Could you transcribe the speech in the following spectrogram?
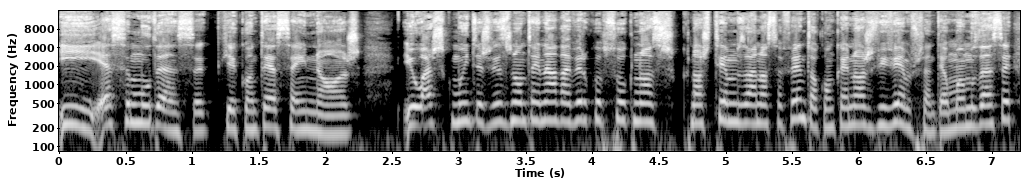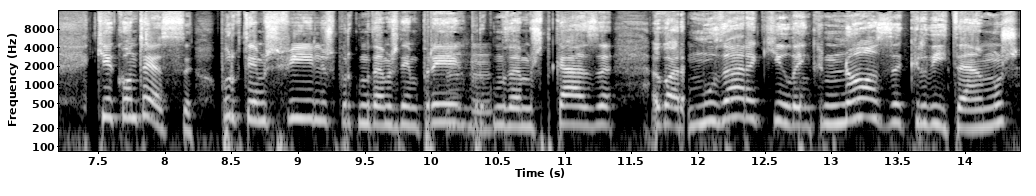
E essa mudança que acontece em nós, eu acho que muitas vezes não tem nada a ver com a pessoa que nós, que nós temos à nossa frente ou com quem nós vivemos. Portanto, é uma mudança que acontece porque temos filhos, porque mudamos de emprego, porque mudamos de casa. Agora, mudar aquilo em que nós acreditamos.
